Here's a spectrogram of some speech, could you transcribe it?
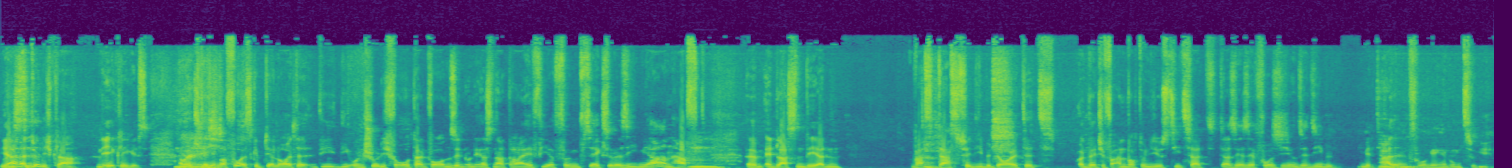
Ja, natürlich, klar. Ein ekliges. Aber jetzt stell dir mal vor, es gibt ja Leute, die, die unschuldig verurteilt worden sind und erst nach drei, vier, fünf, sechs oder sieben Jahren Haft mhm. ähm, entlassen werden. Was ja. das für die bedeutet und welche Verantwortung die Justiz hat, da sehr, sehr vorsichtig und sensibel mit ja. allen Vorgängen umzugehen.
